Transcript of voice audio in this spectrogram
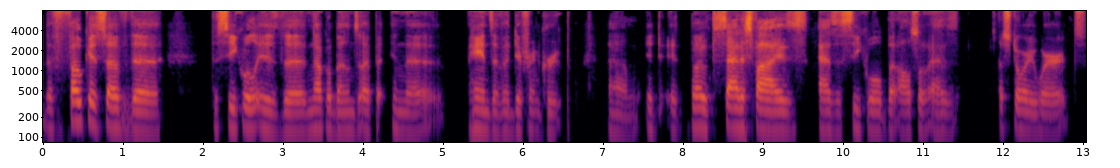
the focus of the the sequel is the Knucklebones up in the hands of a different group. Um, it it both satisfies as a sequel, but also as a story where it's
